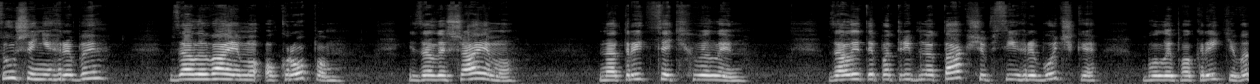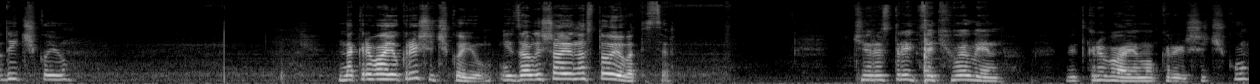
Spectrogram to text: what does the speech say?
Сушені гриби заливаємо окропом і залишаємо на 30 хвилин. Залити потрібно так, щоб всі грибочки були покриті водичкою. Накриваю кришечкою і залишаю настоюватися. Через 30 хвилин відкриваємо кришечку.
